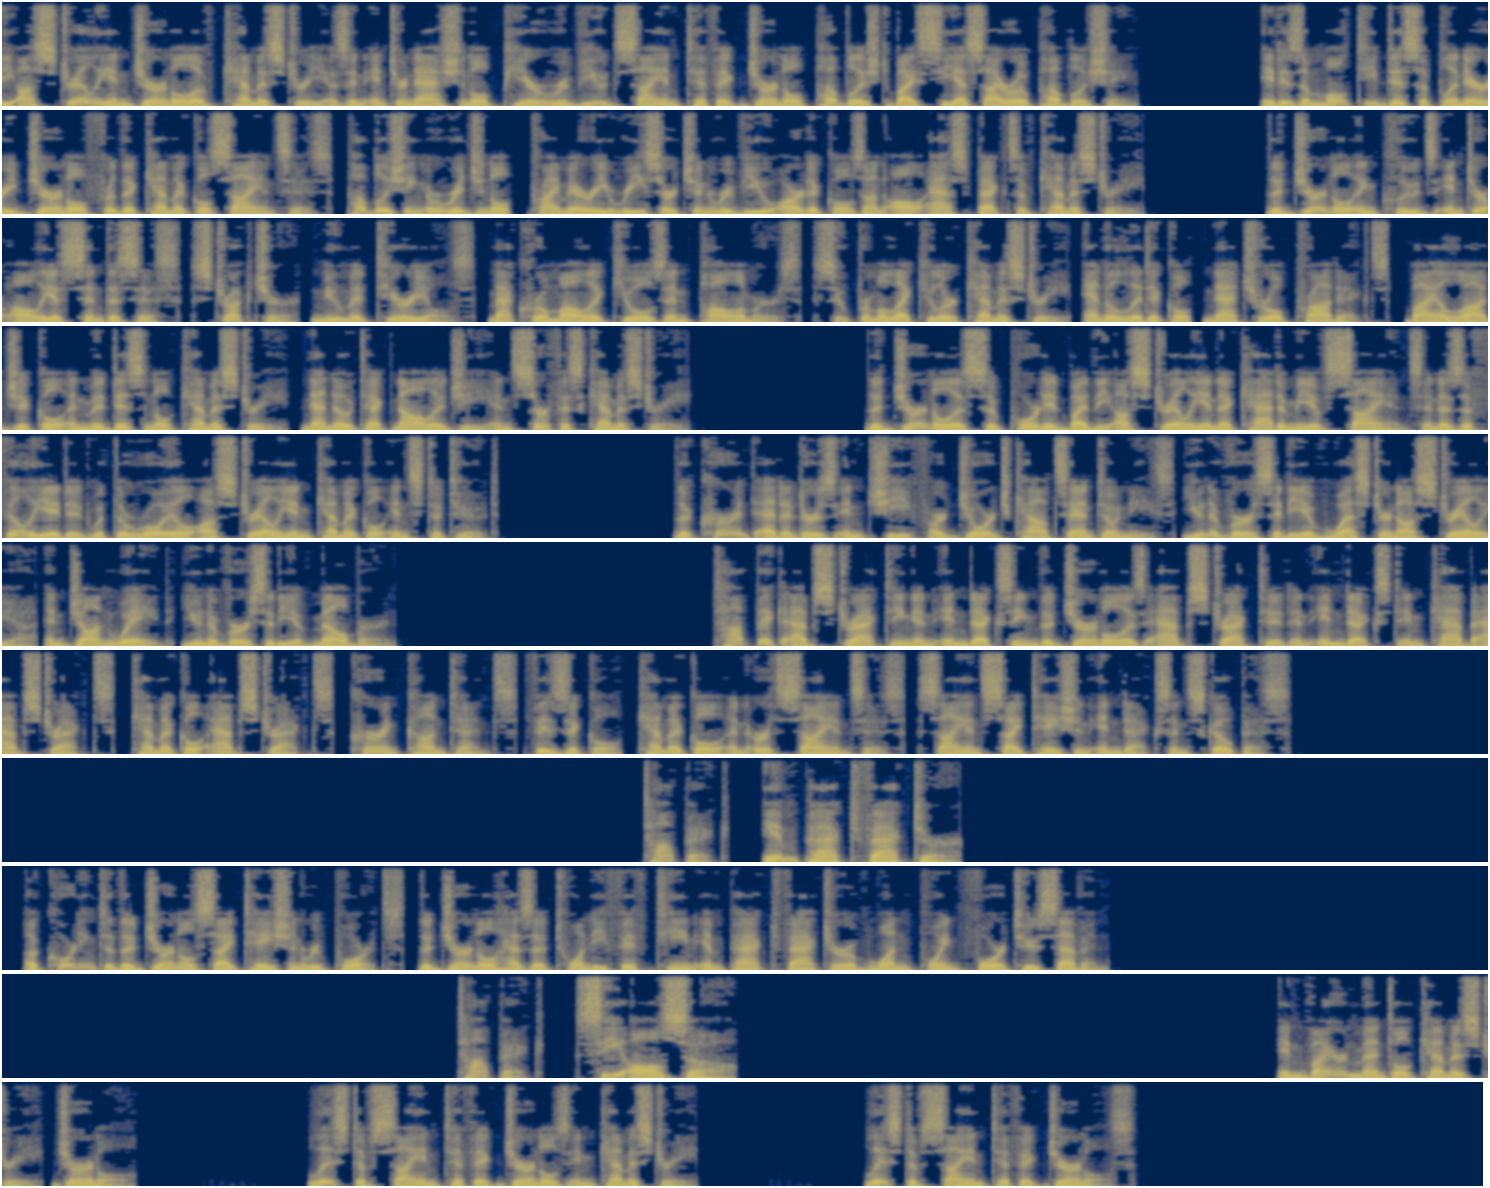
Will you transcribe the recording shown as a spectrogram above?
The Australian Journal of Chemistry is an international peer-reviewed scientific journal published by CSIRO Publishing. It is a multidisciplinary journal for the chemical sciences, publishing original, primary research and review articles on all aspects of chemistry. The journal includes inter alia synthesis, structure, new materials, macromolecules and polymers, supramolecular chemistry, analytical, natural products, biological and medicinal chemistry, nanotechnology and surface chemistry. The journal is supported by the Australian Academy of Science and is affiliated with the Royal Australian Chemical Institute. The current editors-in-chief are George Koutsantonis, University of Western Australia, and John Wade, University of Melbourne. Topic abstracting and indexing The journal is abstracted and indexed in CAB Abstracts, Chemical Abstracts, Current Contents Physical, Chemical and Earth Sciences, Science Citation Index and Scopus. Impact factor. According to the Journal Citation Reports, the journal has a 2015 impact factor of 1.427. Topic: See also Environmental Chemistry Journal List of scientific journals in chemistry. List of scientific journals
